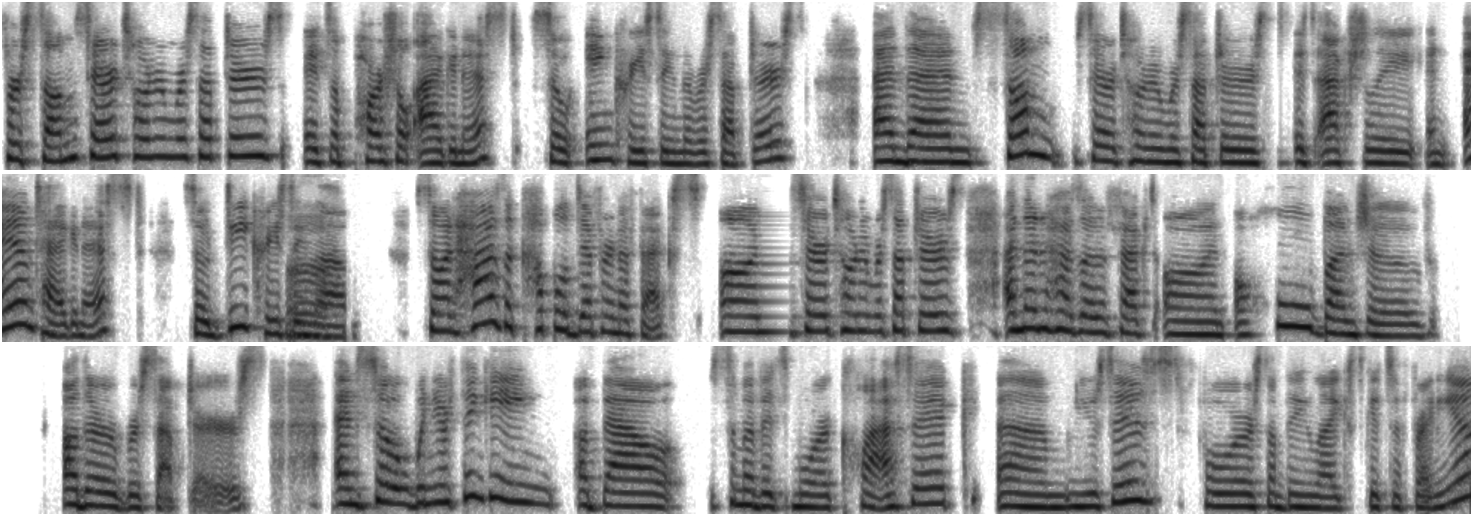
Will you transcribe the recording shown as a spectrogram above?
for some serotonin receptors it's a partial agonist so increasing the receptors and then some serotonin receptors it's actually an antagonist so decreasing uh. them so it has a couple different effects on serotonin receptors, and then it has an effect on a whole bunch of other receptors. And so when you're thinking about some of its more classic um, uses for something like schizophrenia,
